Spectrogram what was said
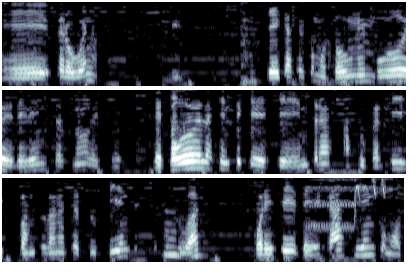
Eh, pero bueno, tiene que hacer como todo un embudo de, ventas, ¿no? De, de toda la gente que, que, entra a tu perfil, cuántos van a ser tus clientes, pues tú vas por ese de cada 100, como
